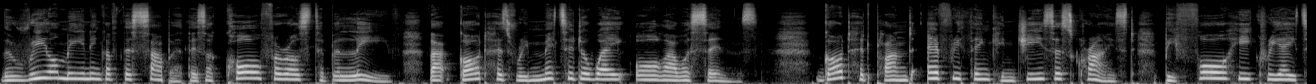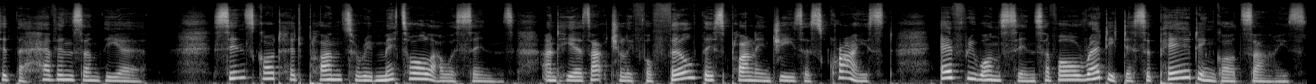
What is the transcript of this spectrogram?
the real meaning of the Sabbath is a call for us to believe that God has remitted away all our sins. God had planned everything in Jesus Christ before he created the heavens and the earth. Since God had planned to remit all our sins, and He has actually fulfilled this plan in Jesus Christ, everyone's sins have already disappeared in God's eyes.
